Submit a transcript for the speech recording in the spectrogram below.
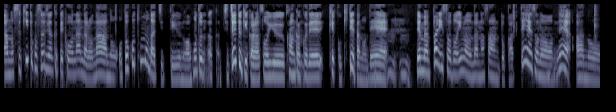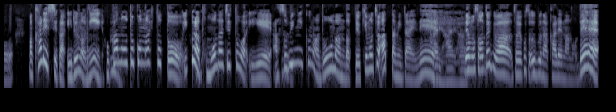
あの、好きとかそういうんじゃなくて、こう、なんだろうな、あの、男友達っていうのは、本当なんか、ちっちゃい時からそういう感覚で結構来てたので、うんうん。でもやっぱりその、今の旦那さんとかって、そのね、あの、まあ、彼氏がいるのに、他の男の人と、いくら友達とはいえ、遊びに行くのはどうなんだっていう気持ちはあったみたいで、はいはいはい。でもその時は、それこそウブな彼なので、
